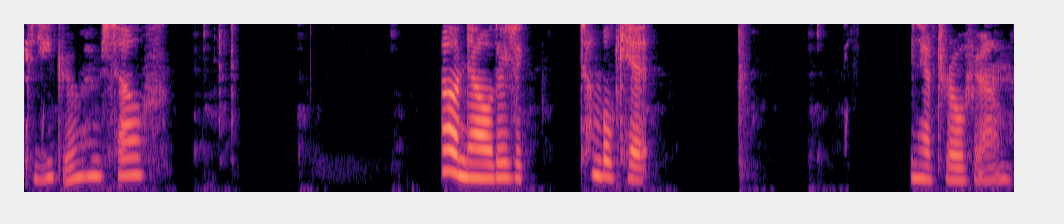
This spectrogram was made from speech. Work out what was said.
can he groom himself? Oh no, there's a Tumblekit. You have to roll for them.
